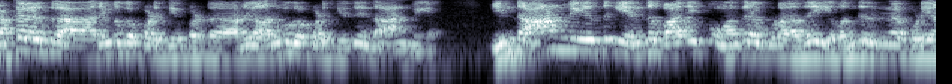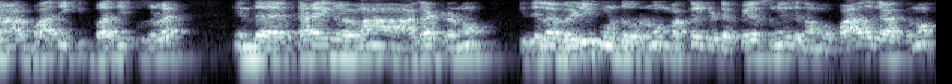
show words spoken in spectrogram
மக்களிடத்தில் அறிமுகப்படுத்தப்பட்ட அறி அறிமுகப்படுத்தியது இந்த ஆன்மீகம். இந்த ஆன்மீகத்துக்கு எந்த பாதிப்பும் வந்துடக்கூடாது. வந்திருக்கக்கூடிய பாதிக்கு பாதிப்புகளை இந்த கரைகளெல்லாம் அகற்றணும். இதெல்லாம் வெளிக்கொண்டு வரணும் மக்கள்கிட்ட பேசணும். இதை நம்ம பாதுகாக்கணும்.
